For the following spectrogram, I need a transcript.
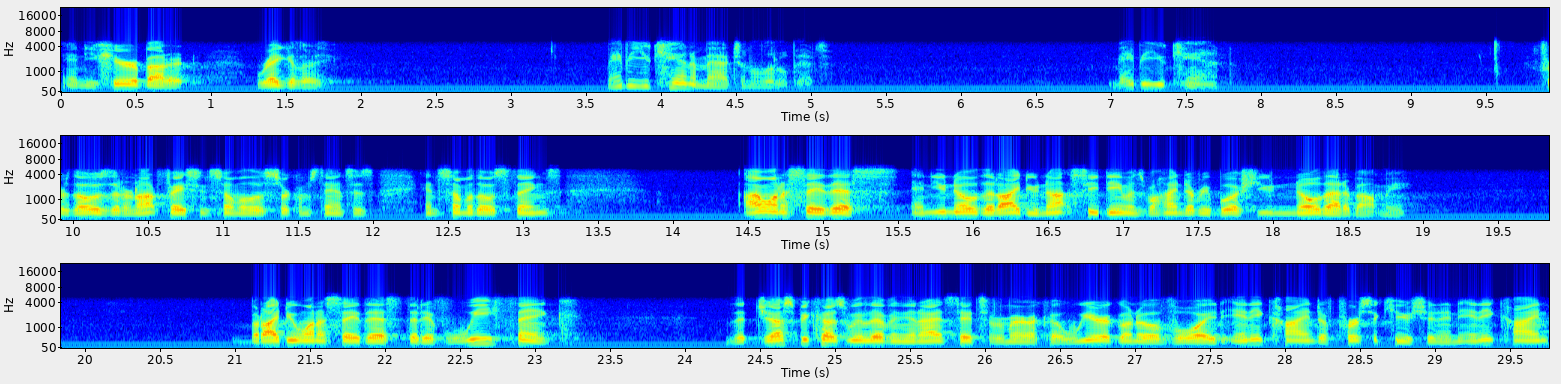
And you hear about it regularly. Maybe you can imagine a little bit. Maybe you can. For those that are not facing some of those circumstances and some of those things, I want to say this, and you know that I do not see demons behind every bush. You know that about me. But I do want to say this that if we think that just because we live in the United States of America, we are going to avoid any kind of persecution and any kind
